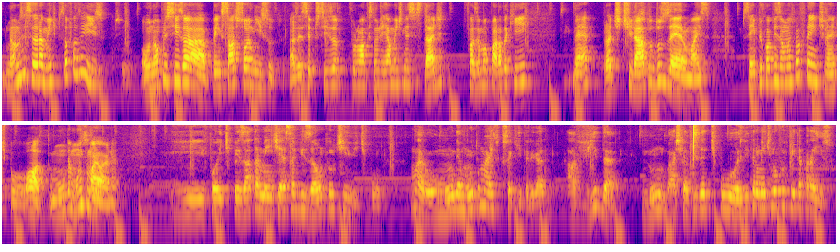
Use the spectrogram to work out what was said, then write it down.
não necessariamente precisa fazer isso. Sim. Ou não precisa pensar só nisso. Às vezes você precisa, por uma questão de realmente necessidade, fazer uma parada que, né, pra te tirar do, do zero, mas sempre com a visão mais pra frente, né? Tipo, ó, o mundo é muito Sim. maior, né? E foi, tipo, exatamente essa visão que eu tive. Tipo, mano, o mundo é muito mais do que isso aqui, tá ligado? A vida, não, acho que a vida, tipo, literalmente não foi feita para isso.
